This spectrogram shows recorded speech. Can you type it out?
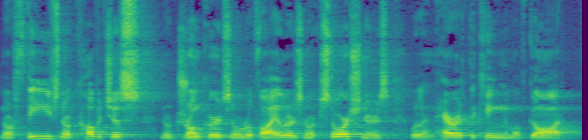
nor thieves, nor covetous, nor drunkards, nor revilers, nor extortioners will inherit the kingdom of God.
